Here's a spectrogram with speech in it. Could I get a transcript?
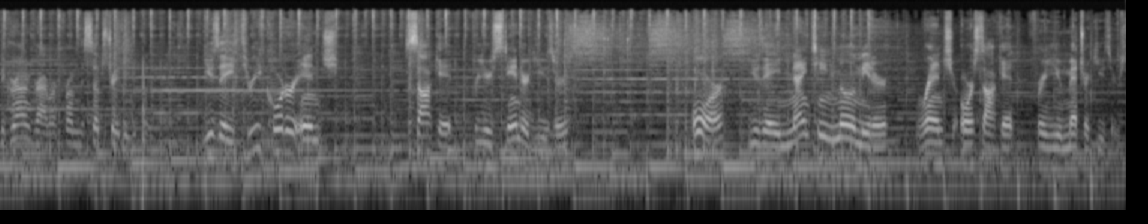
the GroundGrabba from the substrate that you put in. Use a 3 quarter inch socket for your standard users or use a 19 millimeter wrench or socket for you metric users.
